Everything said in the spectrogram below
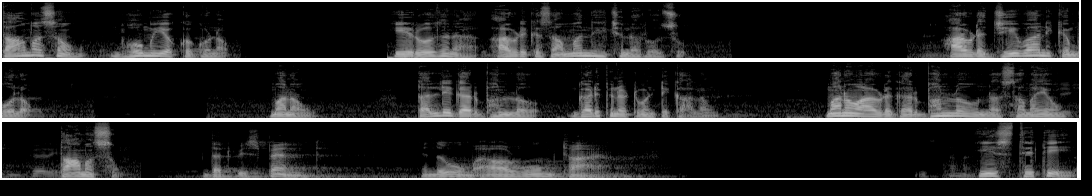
తామసం భూమి యొక్క గుణం. ఈ రోజున ఆవిడకి సంబంధించిన రోజు. ఆవిడ జీవానికి మూలం. మనం తల్లి గర్భంలో గడిపినటువంటి కాలం. మనం ఆవిడ గర్భంలో ఉన్న సమయం తామసం. That we spent in the womb, our womb time. ఈ స్థితి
